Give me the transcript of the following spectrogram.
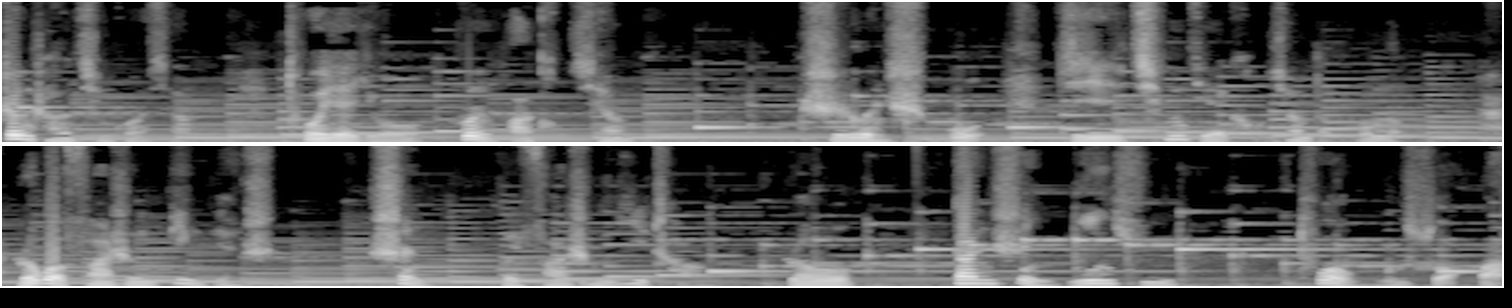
正常情况下，唾液有润滑口腔、湿润食物及清洁口腔等功能。如果发生病变时，肾会发生异常，如肝肾阴虚，唾无所化，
